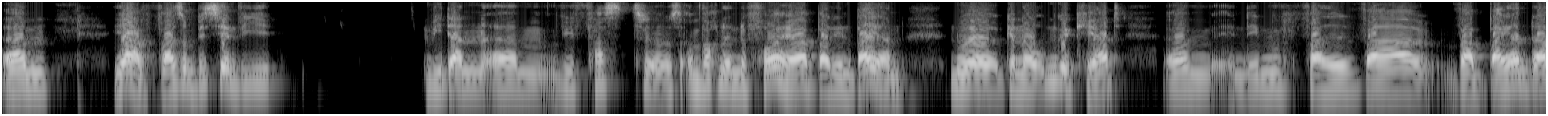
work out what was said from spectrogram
Ähm, ja, war so ein bisschen wie wie dann, ähm, wie fast äh, am Wochenende vorher bei den Bayern. Nur genau umgekehrt. Ähm, in dem Fall war, war Bayern da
